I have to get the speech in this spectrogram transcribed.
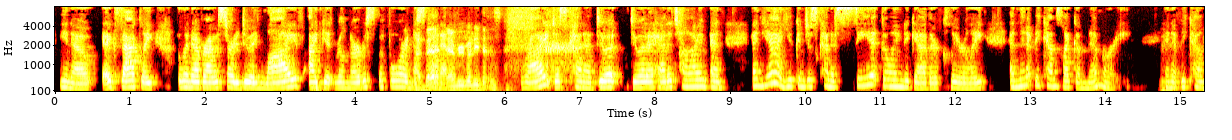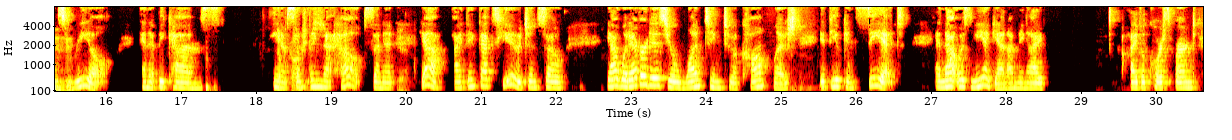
you know exactly whenever i was started doing live i'd get real nervous before and just kind of everybody does right just kind of do it do it ahead of time and and yeah you can just kind of see it going together clearly and then it becomes like a memory mm-hmm. and it becomes mm-hmm. real and it becomes you know something that helps and it yeah. yeah i think that's huge and so yeah whatever it is you're wanting to accomplish if you can see it and that was me again i mean i i've of course burned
